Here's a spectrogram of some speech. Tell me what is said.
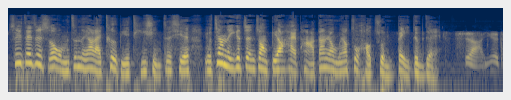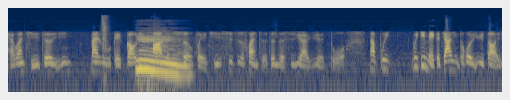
所以在这时候我们真的要来特别提醒这些有这样的一个症状，不要害怕，当然我们要做好准备，对不对？是啊，因为台湾其实都已经迈入给高龄化的社会，嗯、其实失智患者真的是越来越多，那不一。不一定每个家庭都会遇到，也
